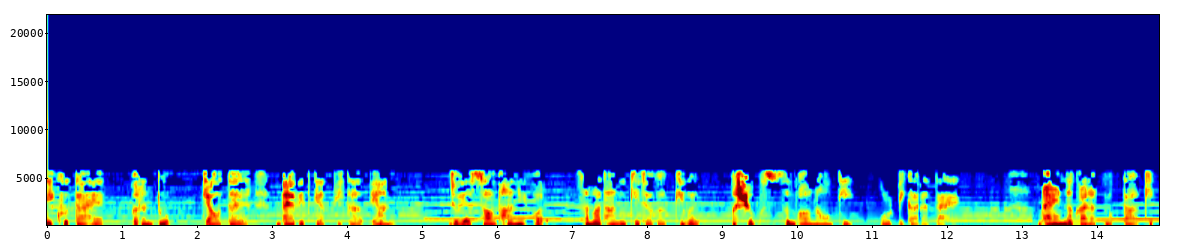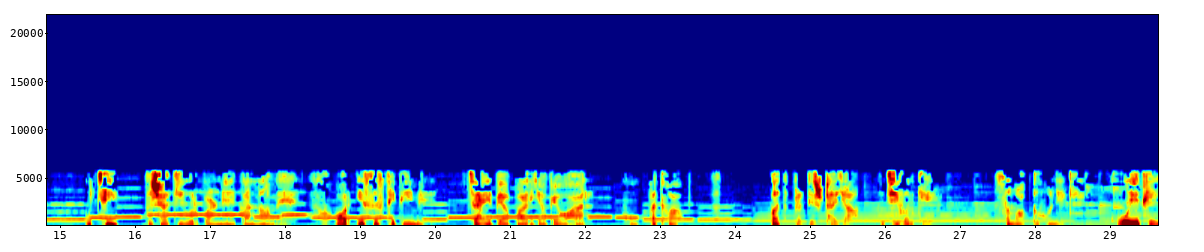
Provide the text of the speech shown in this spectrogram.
एक होता है, परंतु क्या होता है, भयभीत व्यक्ति का ध्यान जो है सावधानी और समाधानों की जगह केवल अशुभ संभावनाओं की ओर टिका रहता है। भय, नकारात्मकता की ऊँची दशा की ओर बढ़ने का नाम है। और इस स्थिति में, चाहे व्यापार या व्यवहार हो अथवा पद प्रतिष्ठा या जीवन के समाप्त होने की कोई भी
